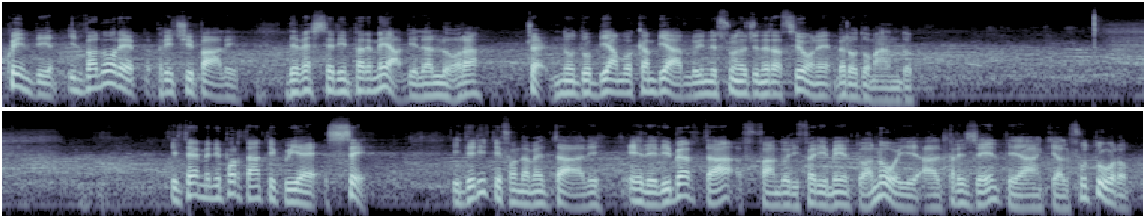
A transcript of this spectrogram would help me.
Quindi il valore principale deve essere impermeabile allora? Cioè non dobbiamo cambiarlo in nessuna generazione? Me lo domando. Il termine importante qui è se i diritti fondamentali e le libertà fanno riferimento a noi, al presente e anche al futuro.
